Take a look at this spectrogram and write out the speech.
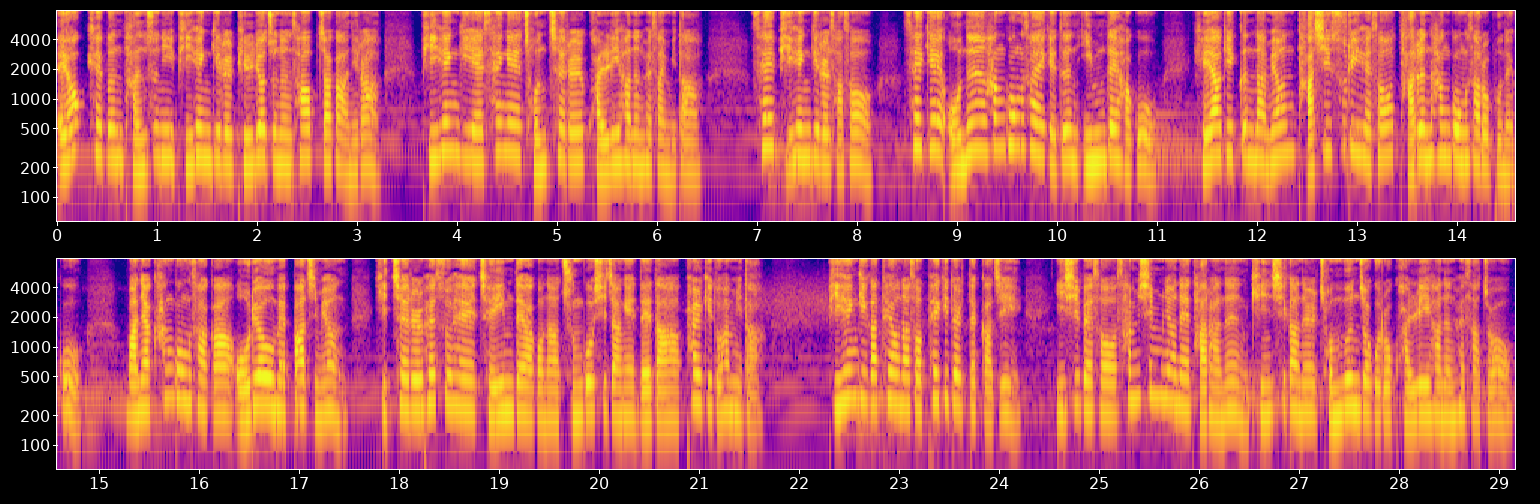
에어캡은 단순히 비행기를 빌려주는 사업자가 아니라 비행기의 생애 전체를 관리하는 회사입니다. 새 비행기를 사서 세계 어느 항공사에게든 임대하고 계약이 끝나면 다시 수리해서 다른 항공사로 보내고 만약 항공사가 어려움에 빠지면 기체를 회수해 재임대하거나 중고 시장에 내다 팔기도 합니다. 비행기가 태어나서 폐기될 때까지 20에서 30년에 달하는 긴 시간을 전문적으로 관리하는 회사죠.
